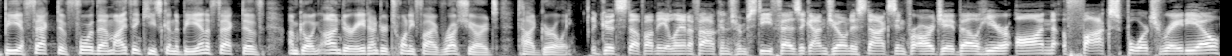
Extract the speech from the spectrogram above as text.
be effective for them. I think he's going to be ineffective. I'm going under 825 rush yards, Todd Gurley. Good stuff on the Atlanta Falcons from Steve Fezzik. I'm Jonas Knox in for RJ Bell here on Fox Sports Radio.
